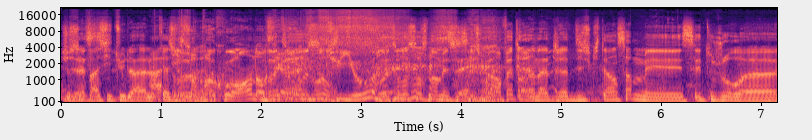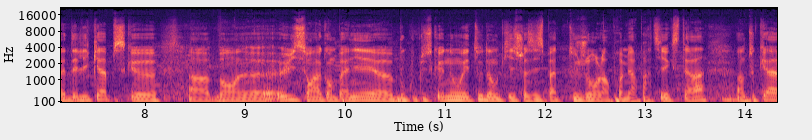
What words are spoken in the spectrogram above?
Je ne sais Yes. pas si tu l'as Ah, l'occasion. ils sont pas au courant, donc Retour euh, sources. tuyau. Retour sources, non mais c'est super. En fait, on en a déjà discuté ensemble, mais c'est toujours euh, délicat parce que euh, bon, euh, eux ils sont accompagnés euh, beaucoup plus que nous et tout, donc ils choisissent pas toujours leur première partie, etc. En tout cas,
